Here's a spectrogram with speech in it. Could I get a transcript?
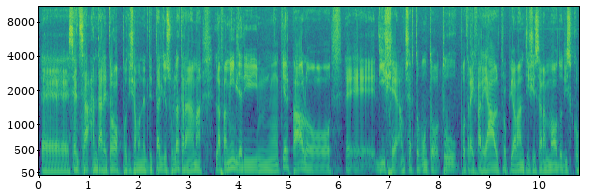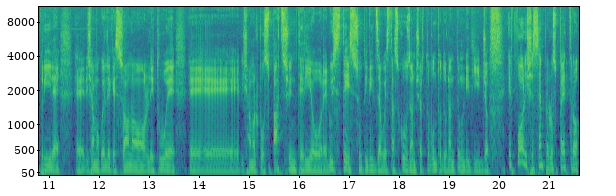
eh, senza andare troppo diciamo, nel dettaglio sulla trama, la famiglia di mh, mm, Pierpaolo eh, dice a un certo punto tu potrai fare altro, più avanti ci sarà modo di scoprire eh, diciamo, quelle che sono le tue, diciamo, il tuo spazio interiore. Lui stesso utilizza questa scusa a un certo punto durante un litigio e fuori c'è sempre lo spettro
